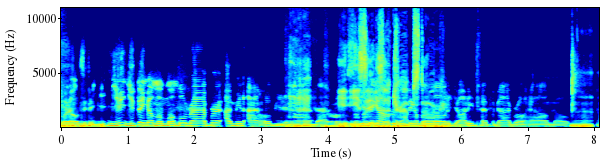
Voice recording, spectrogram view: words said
what else? You, you you think I'm a mumble rapper? I mean, I hope you didn't think that. He- You he's, think he's I'm- a you trap think I'm a star. Lil Yachty type of guy, bro? Hell no. Uh,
